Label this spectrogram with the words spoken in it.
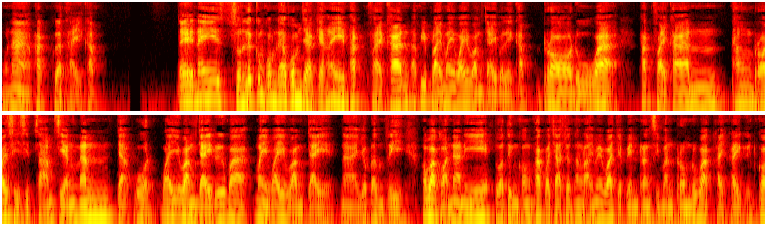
หัวหน้าพักเพื่อไทยครับแต่ในส่วนลึกของผมแล้วผมอยากจะให้พักฝ่ายค้านอภิปรายไม่ไว้วางใจไปเลยครับ รอดูว่าพักฝ่ายค้านทั้ง 143 เสียงนั้นจะโหวตไว้วางใจหรือว่าไม่ไว้วางใจนายกรัฐมนตรี เพราะว่าก่อนหน้านี้ตัวตึงของพรรคประชาชนทั้งหลายไม่ว่าจะเป็นรังสิมันพรมหรือว่าใครๆอื่นก็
